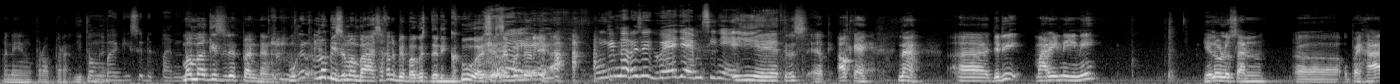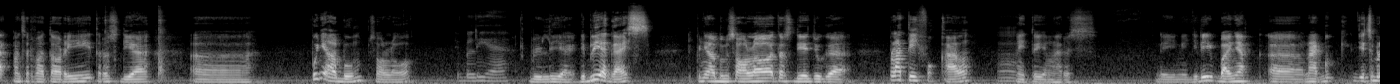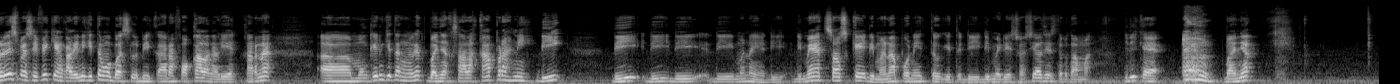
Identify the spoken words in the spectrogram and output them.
mana yang proper gitu? Membagi sudut pandang. Membagi sudut pandang. Mungkin lu bisa membahasakan lebih bagus dari gua sih sebenarnya. Mungkin harusnya gue aja MC-nya. ya. Iya, ya, terus oke. oke. Nah, eh, jadi Marini ini dia lulusan eh, UPH Konservatori, terus dia eh, punya album solo, Dibeli ya. dibeli ya, dibeli ya guys. Dia punya album solo, terus dia juga pelatih vokal. Hmm. Nah itu yang harus di ini. Jadi banyak. eh, nah, jadi sebenarnya spesifik yang kali ini kita mau bahas lebih ke arah vokal kali ya, karena eh, mungkin kita ngeliat banyak salah kaprah nih di di di di di mana ya di di medsos kayak di mana pun itu gitu di di media sosial sih terutama. Jadi kayak banyak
